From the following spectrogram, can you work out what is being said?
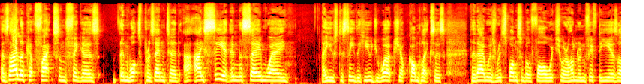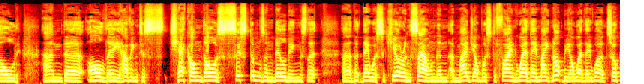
as I look at facts and figures and what's presented, I, I see it in the same way I used to see the huge workshop complexes that I was responsible for, which were 150 years old and uh, all the having to check on those systems and buildings that uh, that they were secure and sound, and, and my job was to find where they might not be or where they weren't. So,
